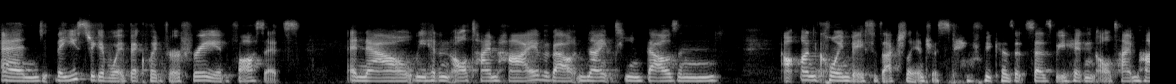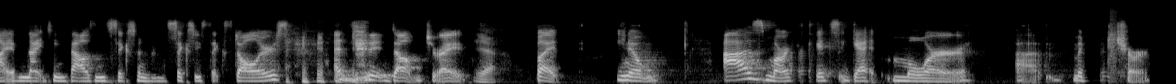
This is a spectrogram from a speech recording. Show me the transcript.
And they used to give away Bitcoin for free in faucets. And now we hit an all time high of about 19,000 uh, on Coinbase. It's actually interesting because it says we hit an all time high of $19,666 and then it dumped, right? Yeah. But, you know, as markets get more um, mature,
